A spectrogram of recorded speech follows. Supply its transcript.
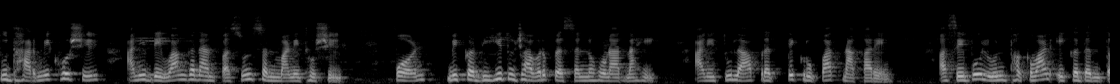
तू धार्मिक होशील आणि देवांगनांपासून सन्मानित होशील. पण मी कधीही तुझ्यावर प्रसन्न होणार नाही आणि तुला प्रत्येक रूपात नाकारेन. असे बोलून भगवान एकदंत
